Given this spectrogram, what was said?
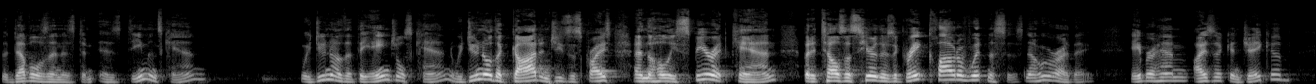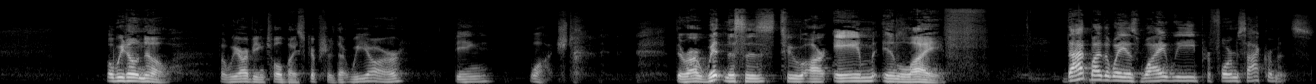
the devils and his, his demons can. We do know that the angels can. We do know that God and Jesus Christ and the Holy Spirit can. But it tells us here there's a great cloud of witnesses. Now, who are they? Abraham, Isaac, and Jacob? Well, we don't know, but we are being told by Scripture that we are being watched. there are witnesses to our aim in life. That, by the way, is why we perform sacraments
